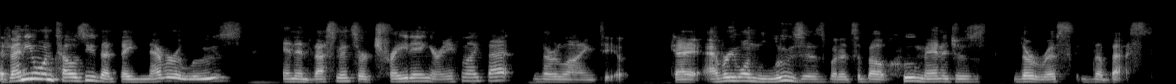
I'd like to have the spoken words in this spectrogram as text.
If anyone tells you that they never lose in investments or trading or anything like that, they're lying to you. Okay. Everyone loses, but it's about who manages their risk the best.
